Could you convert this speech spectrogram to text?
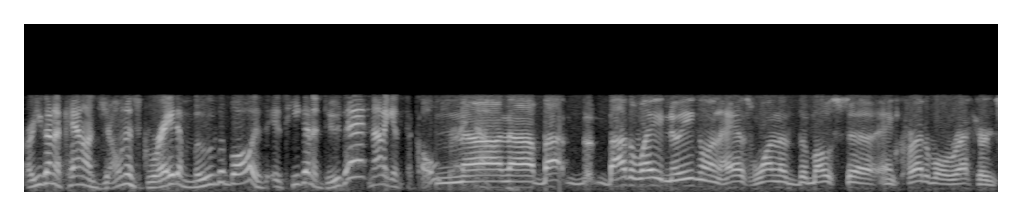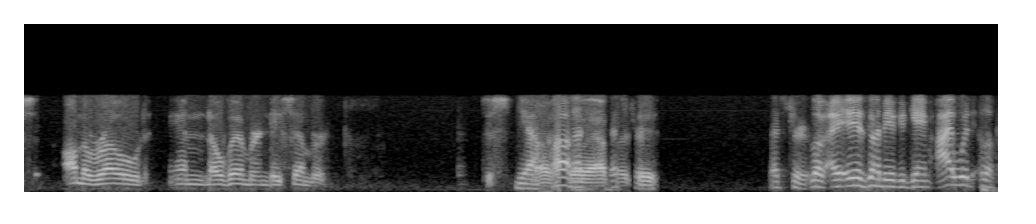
are you going to count on Jonas Gray to move the ball? Is is he going to do that? Not against the Colts. right. No, no. By, by the way, New England has one of the most uh, incredible records on the road in November and December. Just Yeah. uh, Oh, that's- that that's true. too. That's true. Look, it is going to be a good game. I would look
